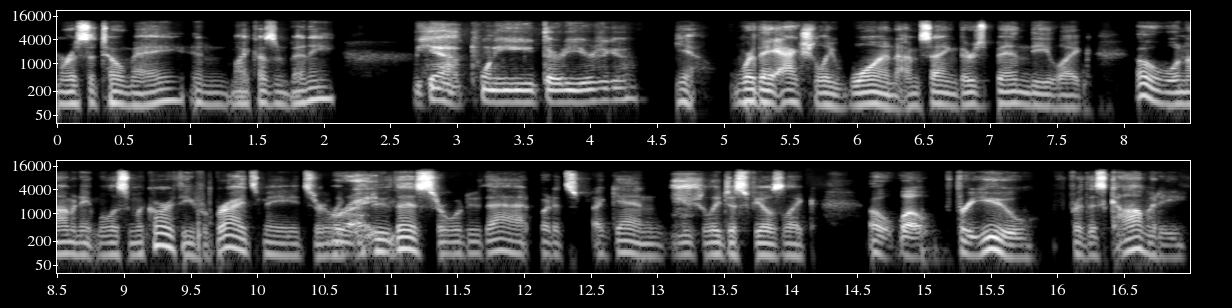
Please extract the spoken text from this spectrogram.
marisa tomei and my cousin vinny? Yeah, 20, 30 years ago. yeah where they actually won i'm saying there's been the like oh we'll nominate melissa mccarthy for bridesmaids or like Right. we'll do this or we'll do that but it's again usually just feels like oh well for you for this comedy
